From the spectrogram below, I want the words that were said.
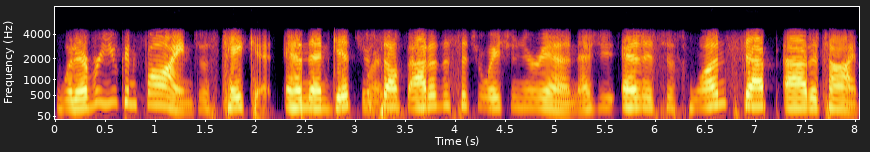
whatever you can find, just take it, and then get yourself right. out of the situation you're in. As you, and it's just one step at a time.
